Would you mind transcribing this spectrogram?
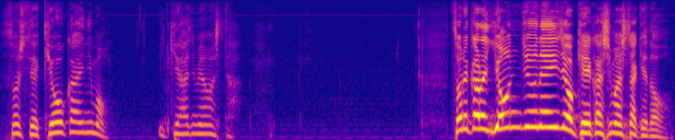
そして教会にも行き始めました。それから40年以上経過しましたけど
